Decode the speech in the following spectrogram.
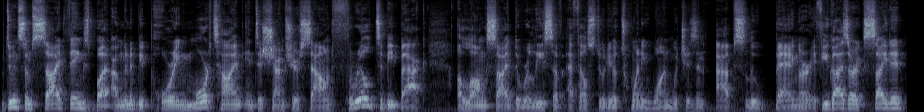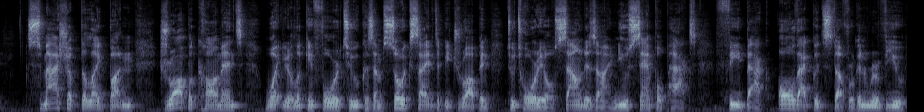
I'm doing some side things, but I'm going to be pouring more time into Shamshir Sound. Thrilled to be back alongside the release of FL Studio 21, which is an absolute banger. If you guys are excited, smash up the like button, drop a comment what you're looking forward to because I'm so excited to be dropping tutorials, sound design, new sample packs, feedback, all that good stuff. We're going to review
